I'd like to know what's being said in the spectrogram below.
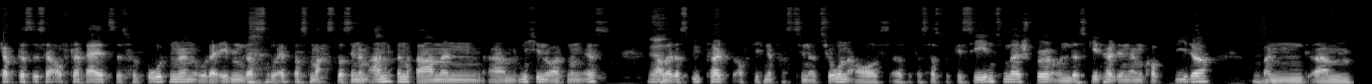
Ich glaube, das ist ja oft der Reiz des Verbotenen oder eben, dass du etwas machst, was in einem anderen Rahmen ähm, nicht in Ordnung ist. Ja. Aber das übt halt auf dich eine Faszination aus. Also das hast du gesehen zum Beispiel und das geht halt in deinem Kopf wieder. Mhm. Und ähm,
